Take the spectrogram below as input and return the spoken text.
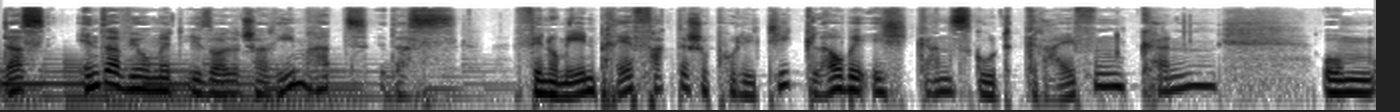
Das Interview mit Isolde Charim hat das Phänomen präfaktische Politik, glaube ich, ganz gut greifen können, um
